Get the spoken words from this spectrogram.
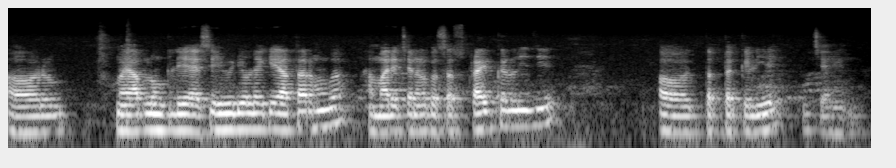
और मैं आप लोगों के लिए ऐसे ही वीडियो लेके आता रहूँगा। हमारे चैनल को सब्सक्राइब कर लीजिए। और तब तक के लिए जय हिंद।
